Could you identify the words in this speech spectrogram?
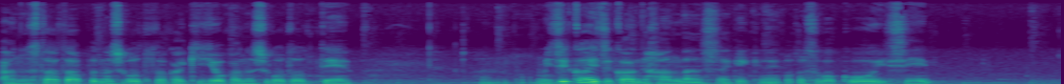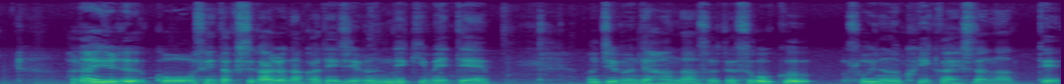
あのスタートアップの仕事とか起業家の仕事ってあの短い時間で判断しなきゃいけないことすごく多いしあらゆるこう選択肢がある中で自分で決めて、まあ、自分で判断するってすごくそういうのの繰り返しだなって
